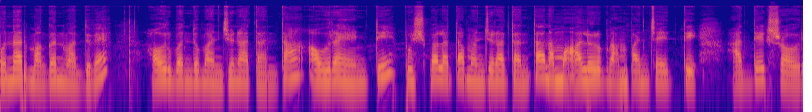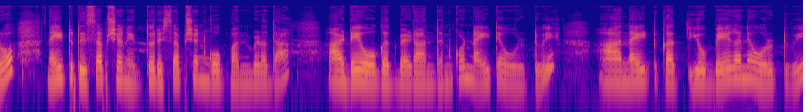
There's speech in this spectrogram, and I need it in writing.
ಓನರ್ ಮಗನ ಮದುವೆ. ಅವ್ರು ಬಂದು ಮಂಜುನಾಥ್ ಅಂತ, ಅವರ ಹೆಂಡತಿ ಪುಷ್ಪಲತಾ ಮಂಜುನಾಥ್ ಅಂತ ನಮ್ಮ ಆಲೂರು ಗ್ರಾಮ ಪಂಚಾಯತಿ ಅಧ್ಯಕ್ಷರವರು ನೈಟ್ ರಿಸೆಪ್ಷನ್ ಇತ್ತು ರಿಸೆಪ್ಷನ್ಗೆ ಹೋಗಿ ಬಂದುಬಿಡೋದ. ಆ ಡೇ ಹೋಗೋದು ಬೇಡ ಅಂತ ಅಂದ್ಕೊಂಡು ನೈಟೇ ಹೊರಟ್ವಿ. ನೈಟ್ ಕತ್, ಇವು ಬೇಗನೆ ಹೊರಟ್ವಿ.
